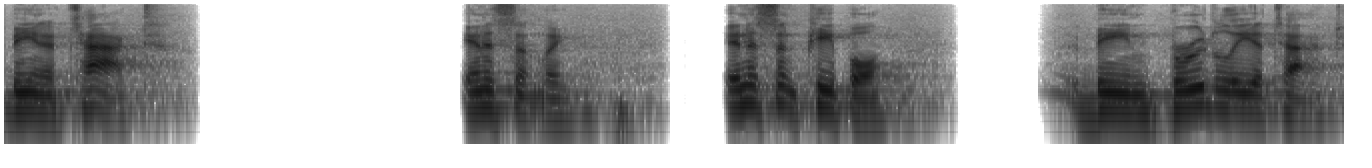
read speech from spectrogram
being attacked innocently, innocent people being brutally attacked,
